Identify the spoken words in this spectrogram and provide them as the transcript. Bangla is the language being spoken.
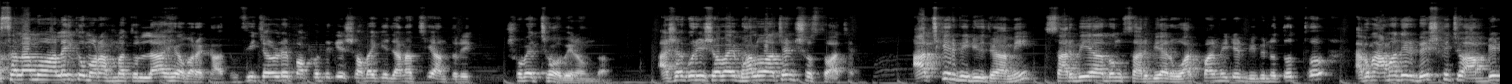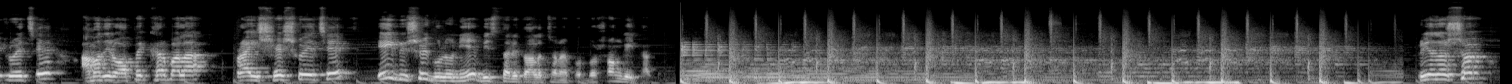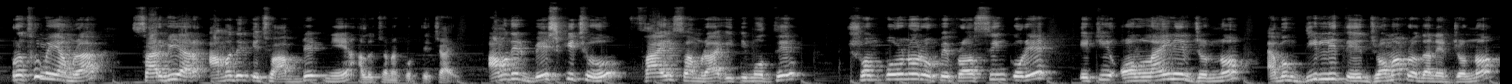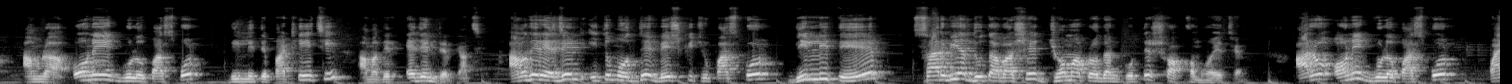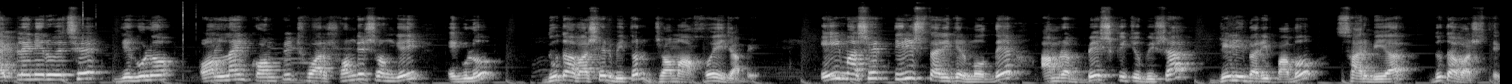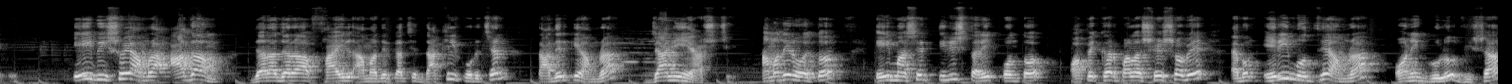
আসসালামু আলাইকুম রহমতুল্লাহ বারাকাতু ফিচারলের পক্ষ থেকে সবাইকে জানাচ্ছি আন্তরিক শুভেচ্ছা অভিনন্দন। আশা করি সবাই ভালো আছেন, সুস্থ আছেন। আজকের ভিডিওতে আমি সার্বিয়া এবং সার্বিয়ার ওয়ার্ক পারমিটের বিভিন্ন তথ্য এবং আমাদের বেশ কিছু আপডেট রয়েছে, আমাদের অপেক্ষার পালা প্রায় শেষ হয়েছে, এই বিষয়গুলো নিয়ে বিস্তারিত আলোচনা করব, সঙ্গেই থাকুন। প্রিয় দর্শক, প্রথমেই আমরা সার্বিয়ার আমাদের কিছু আপডেট নিয়ে আলোচনা করতে চাই। আমাদের বেশ কিছু ফাইলস আমরা ইতিমধ্যে সম্পূর্ণরূপে প্রসেসিং করে এটি অনলাইনের জন্য এবং দিল্লিতে জমা প্রদানের জন্য আমরা অনেকগুলো পাসপোর্ট দিল্লিতে পাঠিয়েছি আমাদের এজেন্টের কাছে। আমাদের এজেন্ট ইতিমধ্যে বেশ কিছু পাসপোর্ট দিল্লিতে সার্বিয়া দূতাবাসে জমা প্রদান করতে সক্ষম হয়েছেন। আরও অনেকগুলো পাসপোর্ট পাইপলাইনে রয়েছে, যেগুলো অনলাইন কমপ্লিট হওয়ার সঙ্গে সঙ্গেই এগুলো দূতাবাসের ভিতর জমা হয়ে যাবে। এই মাসের তিরিশ তারিখের মধ্যে আমরা বেশ কিছু ভিসা ডেলিভারি পাবো সার্বিয়া দূতাবাস থেকে। এই বিষয়ে আমরা আগাম যারা যারা ফাইল আমাদের কাছে দাখিল করেছেন, তাদেরকে আমরা জানিয়ে আসছি। আমাদের হয়তো এই মাসের তিরিশ তারিখ পর্যন্ত অপেক্ষার পালা শেষ হবে এবং এরই মধ্যে আমরা অনেকগুলো ভিসা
